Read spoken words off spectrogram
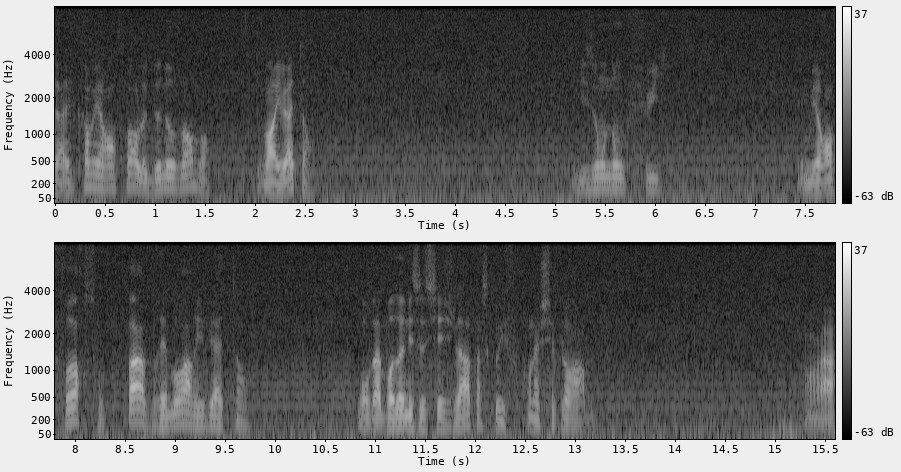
Il arrive quand mes renforts le 2 novembre. Ils vont arriver à temps. Ils ont donc fui. Et mes renforts sont pas vraiment arrivés à temps. Bon, on va abandonner ce siège là parce qu'il faut qu'on achève leur arme. Voilà.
